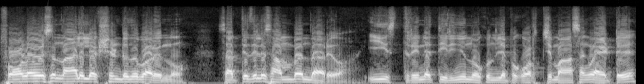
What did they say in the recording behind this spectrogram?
ഫോളോവേഴ്സ് നാല് ലക്ഷം ഉണ്ടെന്ന് പറയുന്നു. സത്യത്തിൽ സംഭവം എന്താ അറിയോ? ഈ സ്ത്രീനെ തിരിഞ്ഞു നോക്കുന്നില്ല. ഇപ്പൊ കുറച്ച് മാസങ്ങളായിട്ട്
